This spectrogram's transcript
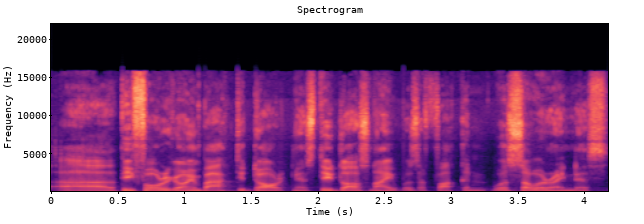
uh, before going back to darkness. Dude, last night was a fucking was so horrendous.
